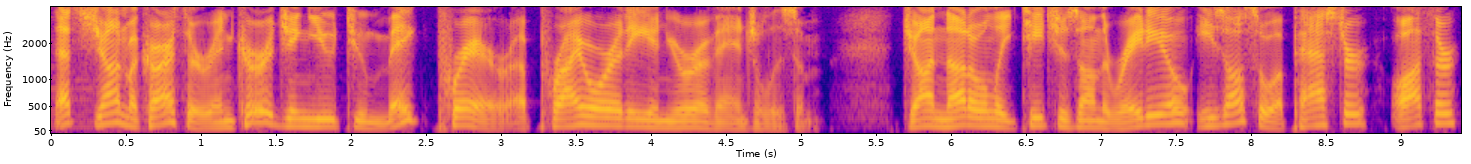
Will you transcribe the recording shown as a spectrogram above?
That's John MacArthur encouraging you to make prayer a priority in your evangelism. John not only teaches on the radio, he's also a pastor, author,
